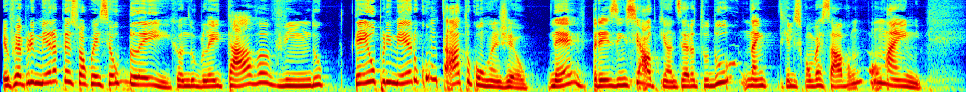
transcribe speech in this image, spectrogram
Eu fui a primeira pessoa a conhecer o Blay, quando o Blay tava vindo ter o primeiro contato com o Rangel, né? Presencial, porque antes era tudo na que eles conversavam online.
